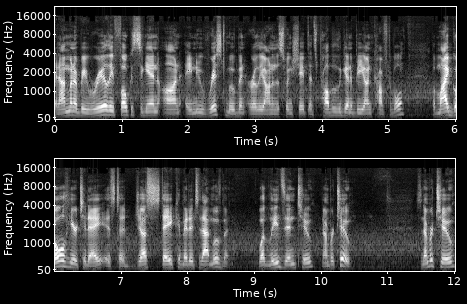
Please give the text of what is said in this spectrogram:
And I'm gonna be really focusing in on a new wrist movement early on in the swing shape that's probably gonna be uncomfortable. But my goal here today is to just stay committed to that movement. What leads into number two. So number two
